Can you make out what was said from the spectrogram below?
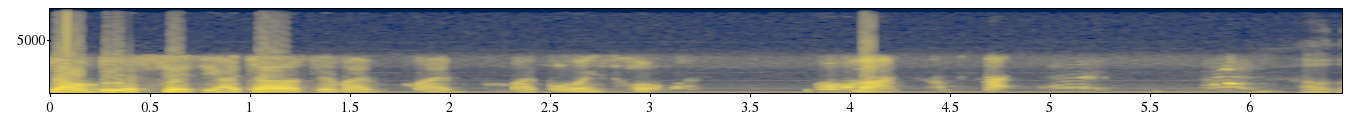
don't be a sissy. I tell it to my my my boys. Hold on, hold on. I'm stuck. Oh.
